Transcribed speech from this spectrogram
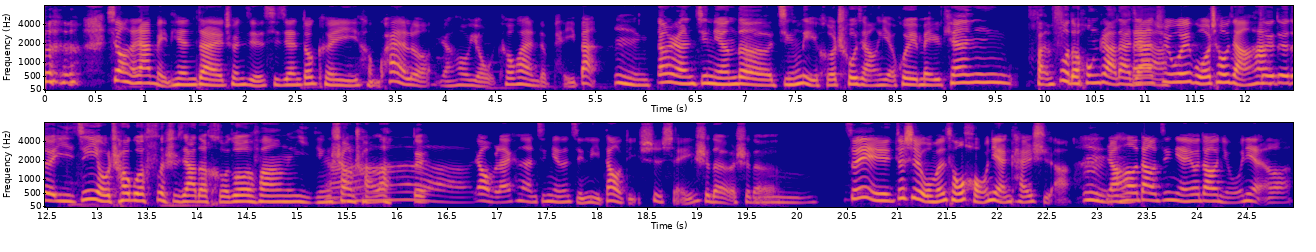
希望大家每天在春节期间都可以很快乐，然后有科幻的陪伴。嗯，当然，今年的锦鲤和抽奖也会每天反复的轰炸大家。大家去微博抽奖哈，对对对，已经有超过四十家的合作方已经上传了。对，啊，让我们来看看今年的锦鲤到底是谁。是的，是的，嗯，所以就是我们从猴年开始啊，嗯然后到今年又到牛年了。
